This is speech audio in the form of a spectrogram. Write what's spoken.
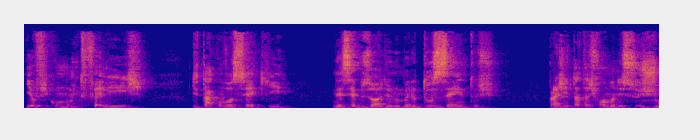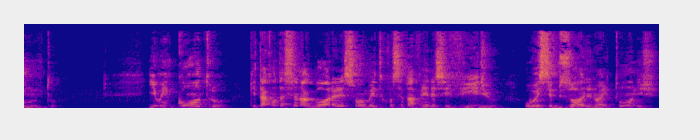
E eu fico muito feliz de estar com você aqui nesse episódio número 200 para a gente estar tá transformando isso junto. E o encontro que está acontecendo agora, nesse momento que você está vendo esse vídeo ou esse episódio no iTunes,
